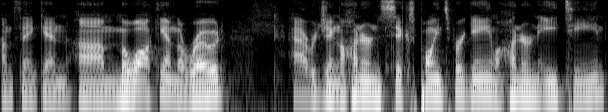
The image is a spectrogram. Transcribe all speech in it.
I'm thinking um, Milwaukee on the road, averaging 106 points per game, 118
